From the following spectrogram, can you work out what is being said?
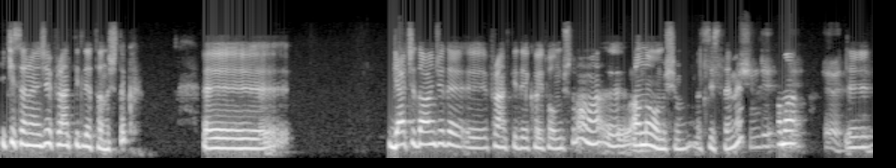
iki sene önce Friendfeed ile tanıştık. E, gerçi daha önce de e, Friendfeed'e kayıt olmuştum ama e, anlamamışım sistemi. Şimdi Ama- e, evet. E,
